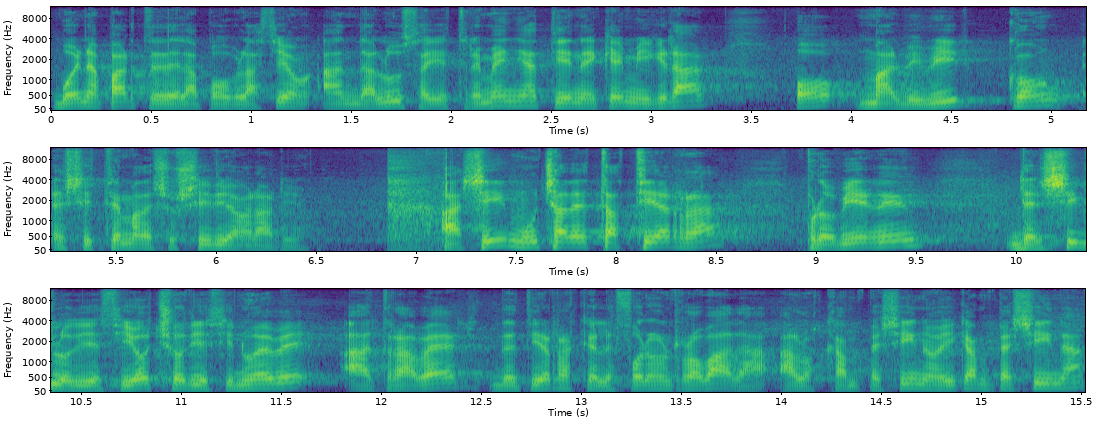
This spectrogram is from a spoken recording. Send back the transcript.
buena parte de la población andaluza y extremeña tiene que emigrar o malvivir con el sistema de subsidio agrario. Así, muchas de estas tierras provienen del siglo XVIII-XIX a través de tierras que le fueron robadas a los campesinos y campesinas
